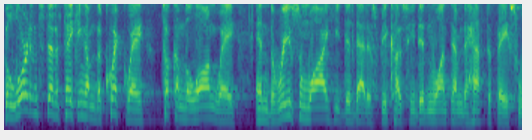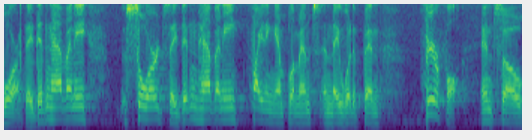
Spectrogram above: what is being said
the Lord instead of taking them the quick way took them the long way and the reason why he did that is because he didn't want them to have to face war. They didn't have any swords, they didn't have any fighting implements and they would have been fearful. And so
